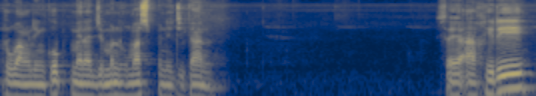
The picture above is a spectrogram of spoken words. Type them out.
ruang lingkup manajemen humas pendidikan. Saya akhiri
